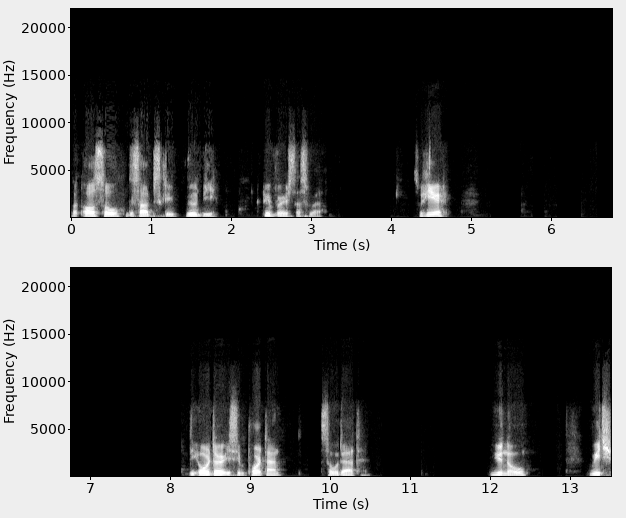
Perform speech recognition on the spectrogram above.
but also the subscript will be reversed as well. So here, the order is important so that you know which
